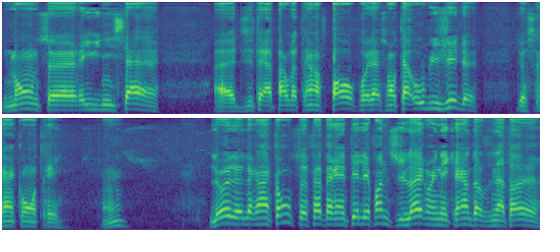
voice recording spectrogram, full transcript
Le monde se réunissait euh, par le transport, ils sont obligés de, de se rencontrer. hein. Là, la rencontre se fait par un téléphone cellulaire ou un écran d'ordinateur.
